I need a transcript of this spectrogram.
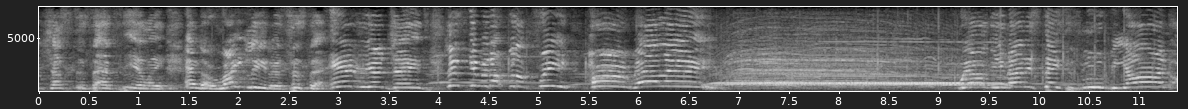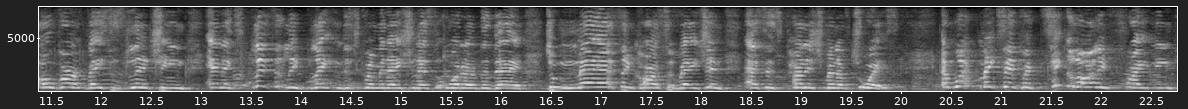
Justice as Healing, and the right leader, Sister Andrea James. Let's give it up for the Free Her Rally. Well, the United States has moved beyond overt racist lynching and explicitly blatant discrimination as the order of the day to mass incarceration as its punishment of choice. What makes it particularly frightening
